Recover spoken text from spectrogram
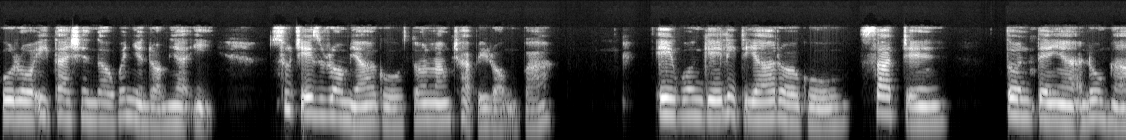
ကိုတော်ဤတန်ရှင်သောဝိညာဉ်တော်မြတ်ဤဆုကျေးဇူးတော်များကိုသွန်လောင်းချပေးတော်မူပါဧဝံဂေလိတရားတော်ကိုစတင်သွန်သင်ရန်အလို့ငါ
